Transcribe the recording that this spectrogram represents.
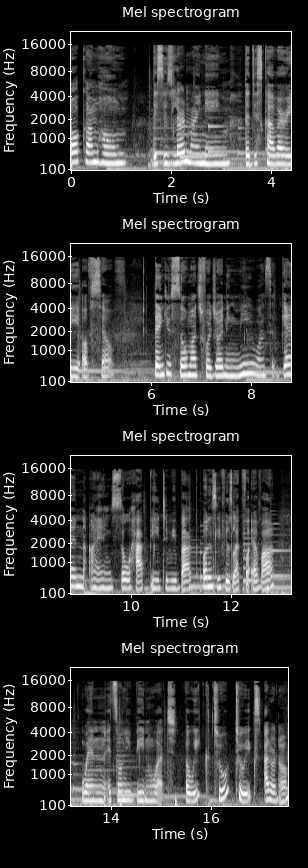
Welcome home. This is Learn My Name, the discovery of self. Thank you so much for joining me once again. I am so happy to be back. Honestly, feels like forever when it's only been what a week, two, two weeks. I don't know,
